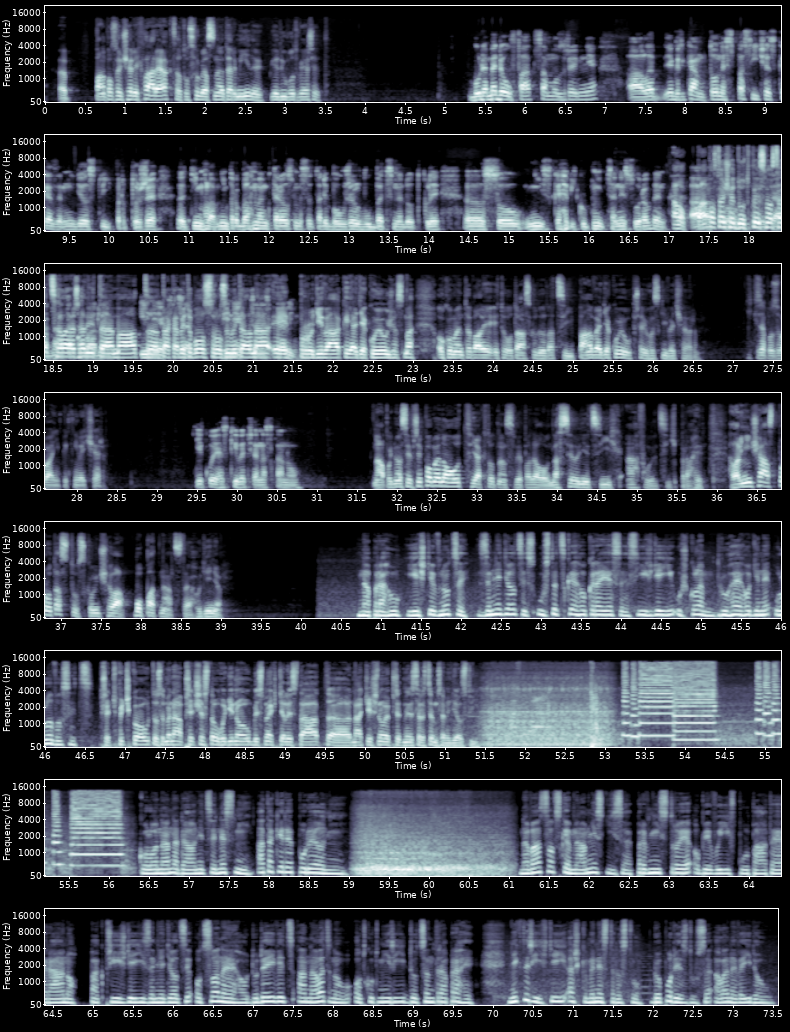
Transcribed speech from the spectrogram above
Pan poslanče, rychlá reakce, to jsou jasné termíny. Je důvod věřit? Budeme doufat samozřejmě, ale jak říkám, to nespasí české zemědělství, protože tím hlavním problémem, kterého jsme se tady bohužel vůbec nedotkli, eh, jsou nízké výkupní ceny surovin. Ano, pán poslanče, dotkli jsme se celé řady témat, injekce, tak aby to bylo srozumitelné i pro diváky a děkuji, že jsme okomentovali i tu otázku dotací. Pánové, děkuji, přeji hezký večer. Díky za pozvání, pěkný večer. Děkuji, hezký večer, naschledanou. No a pojďme si připomenout, jak to dnes vypadalo na silnicích a v ulicích Prahy. Hlavní část protestu skončila po 15. hodině. Na Prahu ještě v noci. Zemědělci z Ústeckého kraje se sjíždějí už kolem druhé hodiny u Lovosic. Před špičkou, to znamená před šestou hodinou, bychom chtěli stát eh, na Těšnově před ministerstvem zemědělství. Kolona na dálnici nesmí a tak jede podélní. Na Václavském náměstí se první stroje objevují v půl páté ráno. Pak přijíždějí zemědělci od Slaného do Davids a na Letnou, odkud míří do centra Prahy. Někteří chtějí až k ministerstvu, do podjezdu se ale nevejdou.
